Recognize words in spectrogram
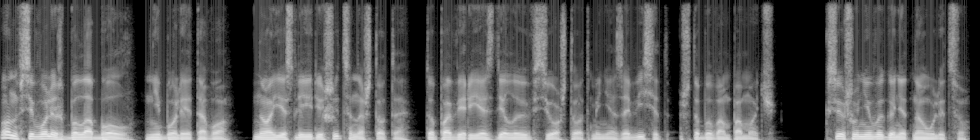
«Он всего лишь балабол, не более того. Ну а если и решится на что-то, то, поверь, я сделаю все, что от меня зависит, чтобы вам помочь. Ксюшу не выгонят на улицу,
